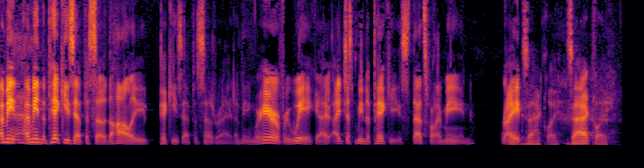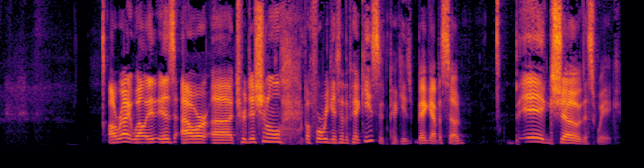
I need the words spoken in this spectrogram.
I mean, Yeah. I mean the Pickies episode, the Holly Pickies episode, right? I mean, we're here every week. I, I just mean the Pickies. That's what I mean, right? Exactly. Exactly. All right. Well, it is our uh, traditional. Before we get to the Pickies, Pickies big episode, big show this week.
